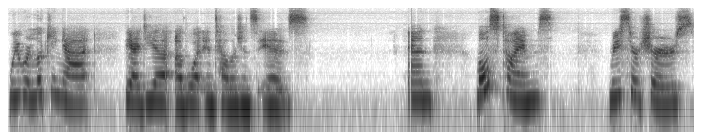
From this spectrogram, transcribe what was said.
we were looking at the idea of what intelligence is. And most times, researchers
